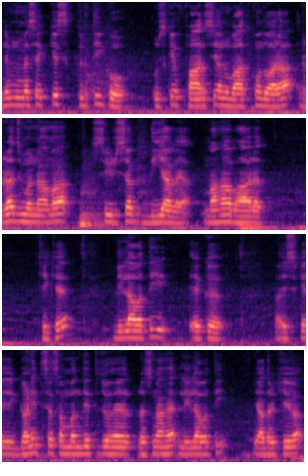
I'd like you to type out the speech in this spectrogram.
निम्न में से किस कृति को उसके फारसी अनुवादकों द्वारा रजमनामा शीर्षक दिया गया? महाभारत। ठीक है? लीलावती एक, इसके गणित से संबंधित जो है रचना है, लीलावती, याद रखिएगा।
